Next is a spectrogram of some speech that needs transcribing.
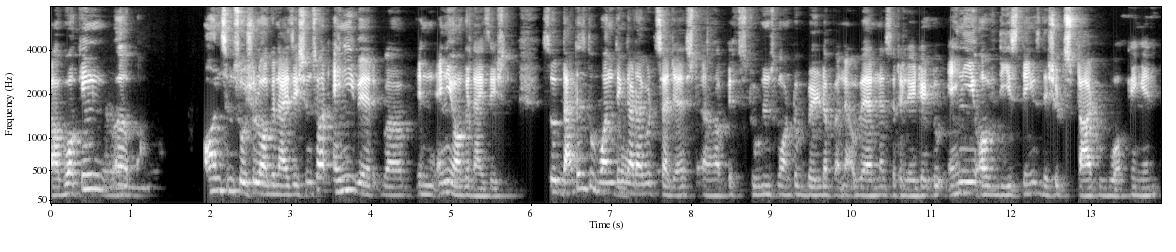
uh, working uh, on some social organizations or anywhere uh, in any organization. So that is the one thing that i would suggest uh, if students want to build up an awareness related to any of these things they should start working in.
